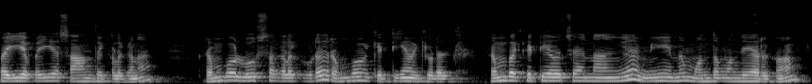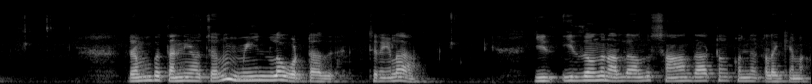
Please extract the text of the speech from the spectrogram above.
பைய பைய சாந்து கலக்கணும். ரொம்ப லூஸாக கலக்கக்கூட ரொம்பவும் கெட்டியாக வைக்கக்கூடாது. ரொம்ப கெட்டியாக வச்சா மீன் மொந்த மொந்தையாக இருக்கும். ரொம்ப தண்ணியாக வச்சாலும் மீனில் ஒட்டாது. சரிங்களா? இது இது வந்து நல்லா வந்து சாந்தாட்டம் கொஞ்சம் கலக்கணும்.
